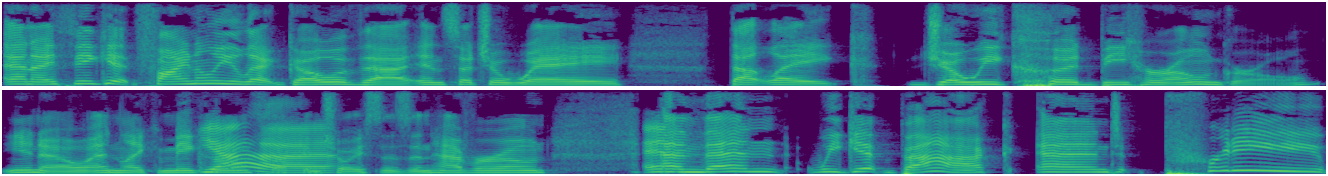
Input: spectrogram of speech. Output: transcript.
and i think it finally let go of that in such a way that like Joey could be her own girl, you know, and like make her own fucking choices and have her own. And- And, then we get back and pretty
